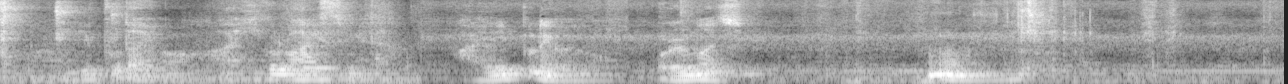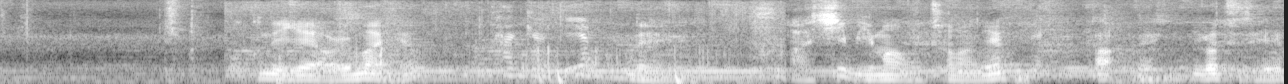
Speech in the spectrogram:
아, 이쁘다 이거. 아 이걸로 하겠습니다. 아 이쁘네요 이거. 얼마지? 음. 근데 얘 얼마예요? 가격이요? 네. 아 12만 5천 원이요? 아 네. 이거 주세요.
